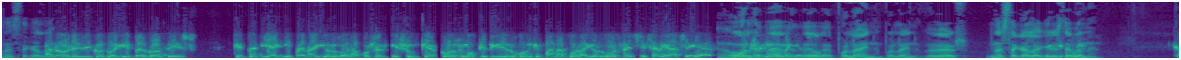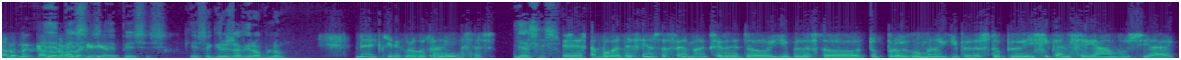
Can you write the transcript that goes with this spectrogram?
Να είστε καλά. Ανορίζικο το γήπεδο της και τέτοια γήπεδα, Γιώργο, θα προσελκύσουν και κόσμο και δημιουργούν και πάνω απ' όλα, Γιώργο, θέσεις εργασίας. Όλα, βέβαια, βέβαια. Πολλά είναι, πολλά είναι. Βεβαίως. Να είστε καλά, κύριε Στέφανε. Καλό, με- καλό Επίσης, Σαββατοκύριακο. επίσης. Και στον κύριο Ζαφυρόπουλο. Ναι, κύριε Κολοκοτρώνη, γεια σας. Γεια σας. Ε, θα μπω κατευθείαν στο θέμα. Ξέρετε, το γήπεδο αυτό, το προηγούμενο γήπεδο, στο οποίο είχε κάνει θριάμβους η ΑΕΚ,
